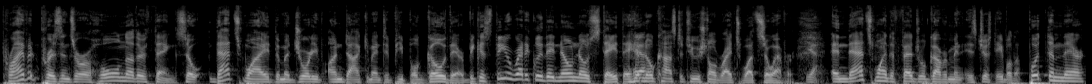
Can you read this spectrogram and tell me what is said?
Private prisons are a whole nother thing. So that's why the majority of undocumented people go there, because theoretically they know no state. They have Yeah. no constitutional rights whatsoever. Yeah. And that's why the federal government is just able to put them there.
